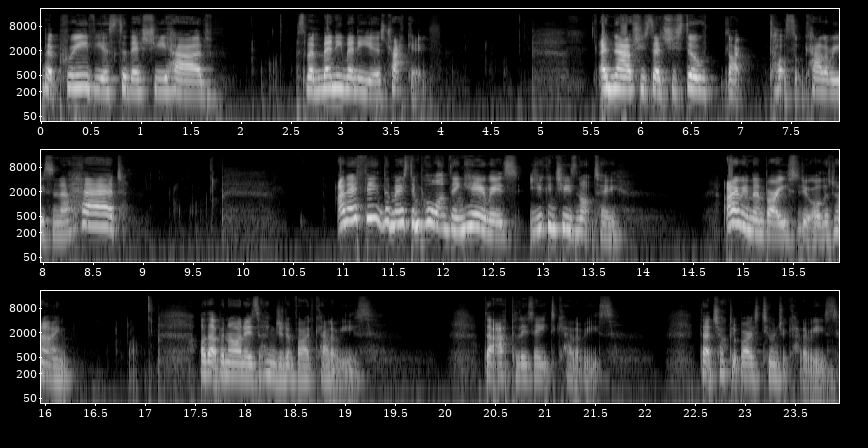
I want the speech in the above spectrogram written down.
but previous to this, she had spent many, many years tracking. And now she said she still like tots up calories in her head. And I think the most important thing here is you can choose not to. I remember I used to do it all the time. Oh, that banana is 105 calories. That apple is 80 calories. That chocolate bar is 200 calories.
